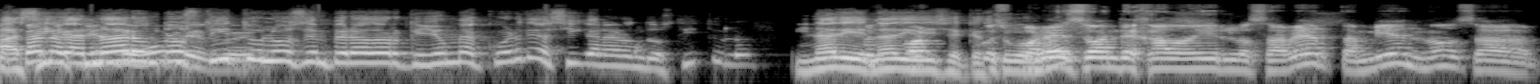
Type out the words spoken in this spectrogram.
así ganaron goles, dos títulos, emperador, que yo me acuerde, así ganaron dos títulos. Y nadie, Pues nadie por, dice que pues estuvo por mal. eso han dejado irlos a ver también, ¿no? O sea,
